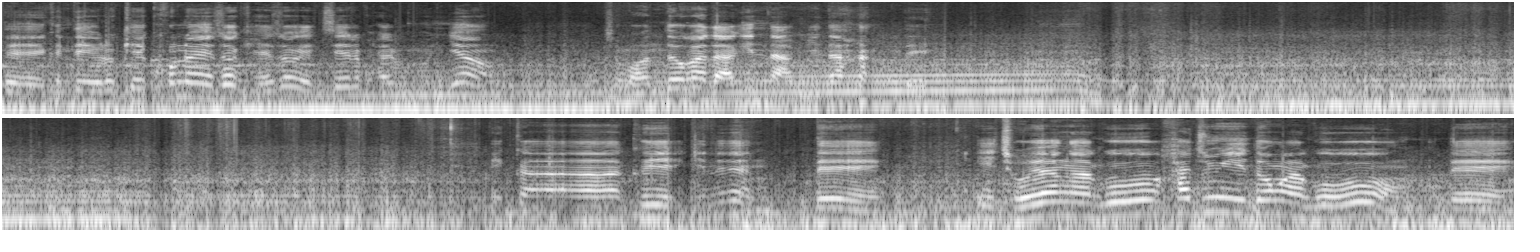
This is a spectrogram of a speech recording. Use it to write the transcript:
네, 근데 이렇게 코너에서 계속 엑셀을 밟으면요, 좀 언더가 나긴 납니다. 네. 그 얘기는 네, 이 조향하고 하중 이동하고 네,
